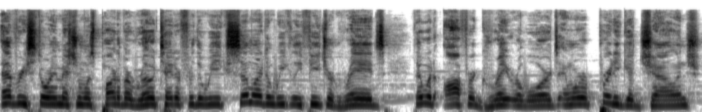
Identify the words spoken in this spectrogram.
Every story mission was part of a rotator for the week, similar to weekly featured raids that would offer great rewards and were a pretty good challenge.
